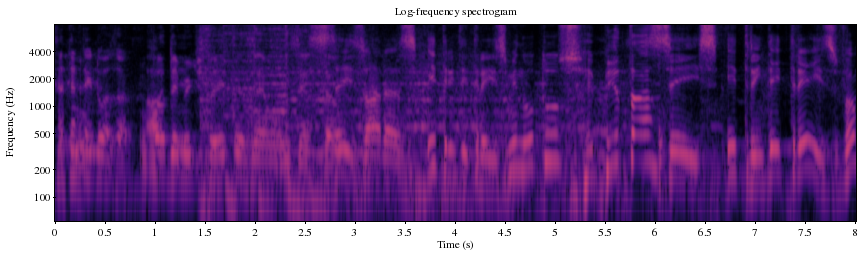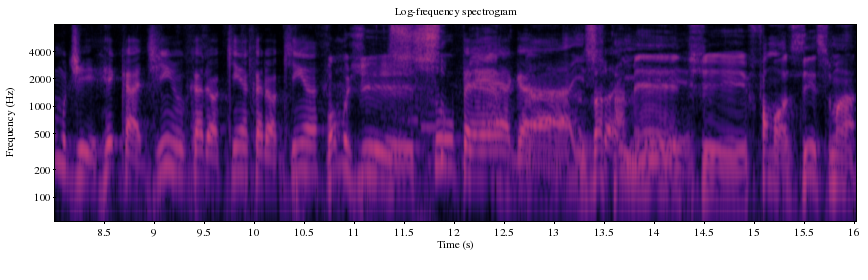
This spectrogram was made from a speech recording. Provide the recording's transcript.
72 horas. O Claudemir de Freitas é um isentão. 6 horas e 33 minutos. Repita. 6 e 33. Vamos de recadinho, Carioquinha, Carioquinha. Vamos de Superga. Isso aí. Exatamente. Famosíssima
